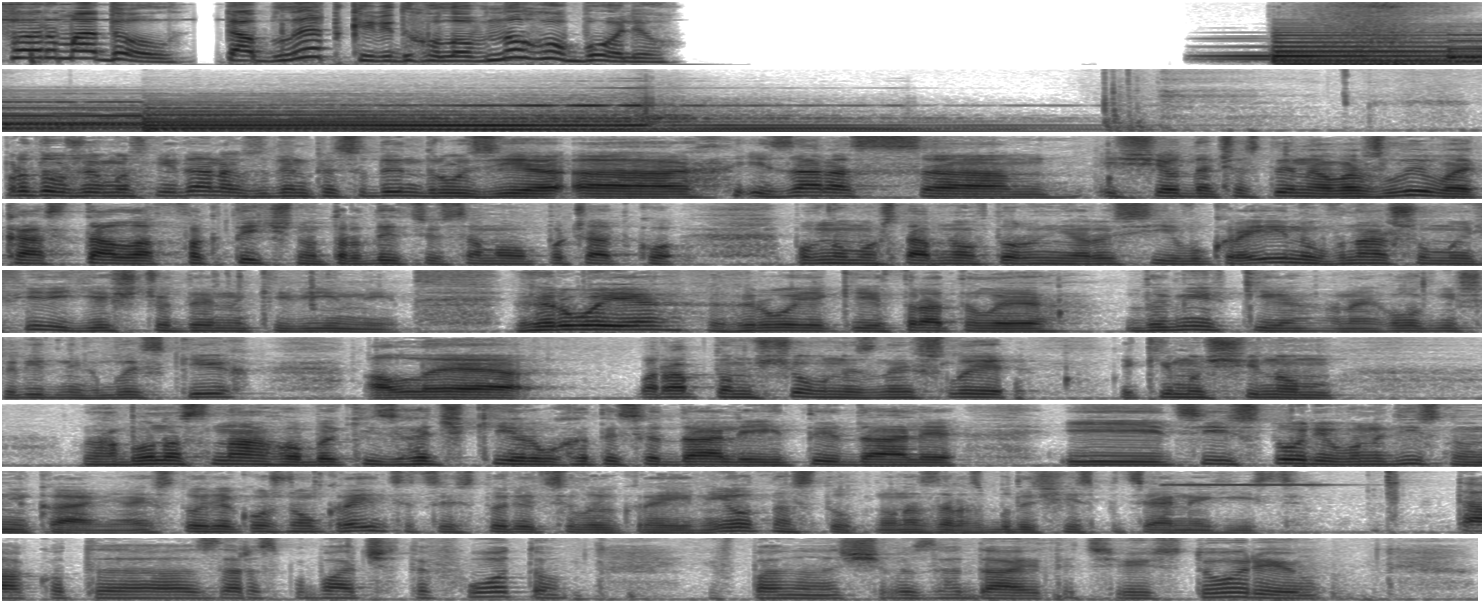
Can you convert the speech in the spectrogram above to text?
Фармадол таблетки від головного болю. Продовжуємо сніданок з 1 плюс 1, друзі. Е, І зараз е, іще одна частина важлива, яка стала фактично традицією самого початку повномасштабного вторгнення Росії в Україну. В нашому ефірі є щоденники війни. Герої, герої, які втратили домівки, а найголовніше рідних, близьких. Але раптом що вони знайшли якимось чином або наснагу, або якісь гачки рухатися далі, йти далі. І ці історії вони дійсно унікальні. А історія кожного українця це історія цілої країни. І от наступно у нас зараз буде ще й спеціальний гість. Так, от е, зараз побачите фото, і впевнена, що ви згадаєте цю історію.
